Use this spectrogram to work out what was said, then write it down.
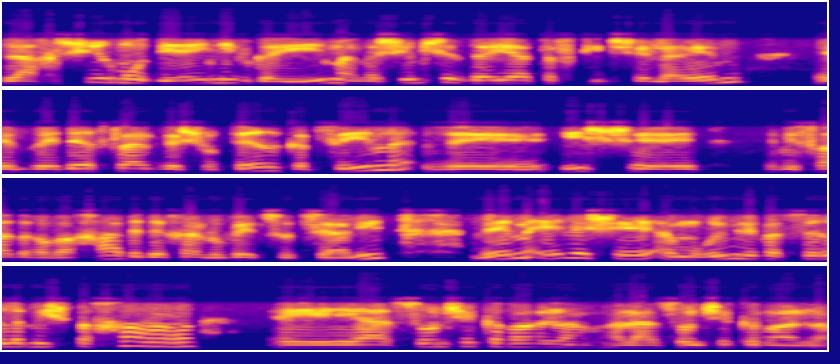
להכשיר מודיעי נפגעים, אנשים שזה יהיה התפקיד שלהם, אה, בדרך כלל זה שוטר, קצין ואיש אה, משרד הרווחה, בדרך כלל עובד סוציאלית, והם אלה שאמורים לבשר למשפחה אה, האסון שקרה לה, על האסון שקרה לה.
